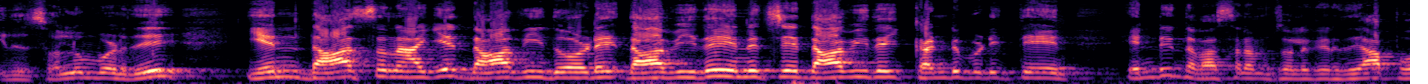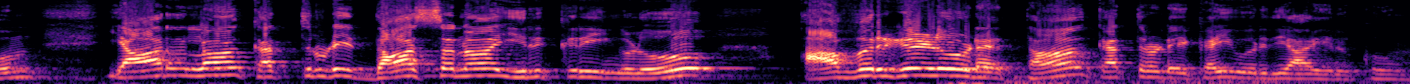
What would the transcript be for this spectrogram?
இது சொல்லும் பொழுது என் தாசனாகிய தாவீதோட தாவீதை என்ன செய்ய தாவீதை கண்டுபிடித்தேன் என்று இந்த வசனம் சொல்லுகிறது. அப்போ யாரெல்லாம் கத்தருடைய தாசனாக இருக்கிறீங்களோ அவர்களோட தான் கத்தருடைய கை உறுதியாக இருக்கும்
